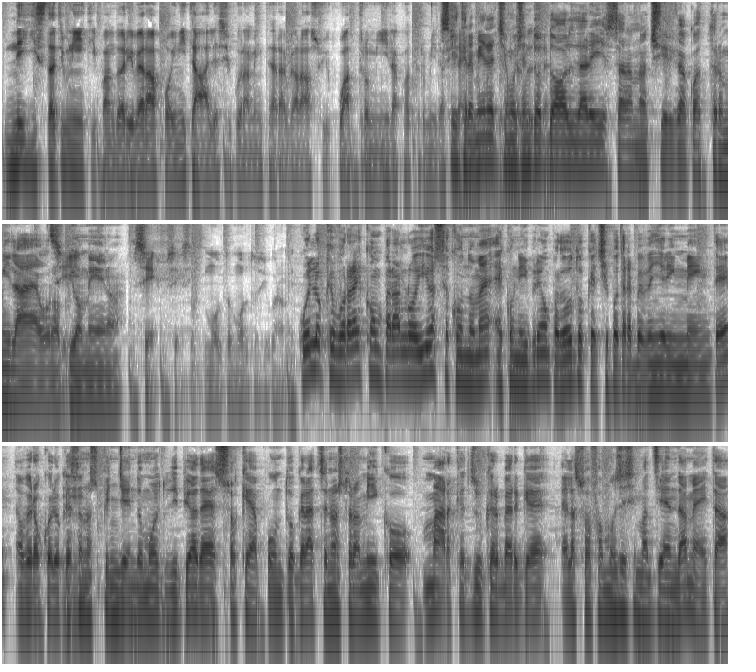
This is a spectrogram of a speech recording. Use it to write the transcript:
negli Stati Uniti. Quando arriverà poi in Italia sicuramente arriverà sui 4.000 4.100 sì 3.500 dollari saranno circa 4.000 euro sì, più o meno. Sì sì sì molto molto sicuramente. Quello che vorrei compararlo io secondo me è con il primo prodotto che ci potrebbe venire in mente ovvero quello che mm. stanno spingendo molto di più adesso che appunto grazie al nostro amico Mark Zuckerberg e la sua famosissima azienda Meta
